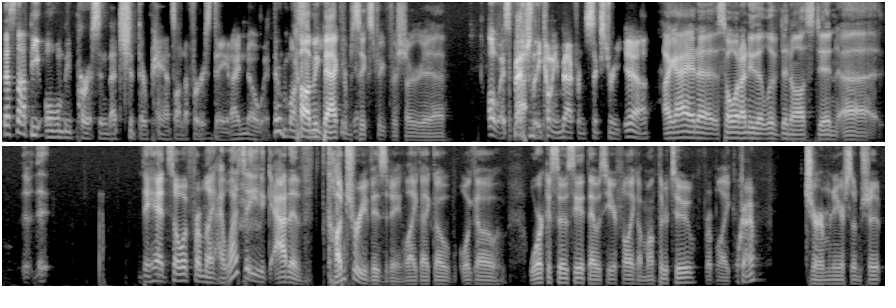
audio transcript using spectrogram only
That's not the only person that shit their pants on the first date. I know it. There must coming be. back from Sixth Street for sure. Yeah. Oh, especially coming back from Sixth Street. Yeah. Like I had a someone I knew that lived in Austin. Uh, they had someone from like I want to say like, out of country visiting, like like a like a work associate that was here for like a month or two from like Okay. Germany or some shit,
